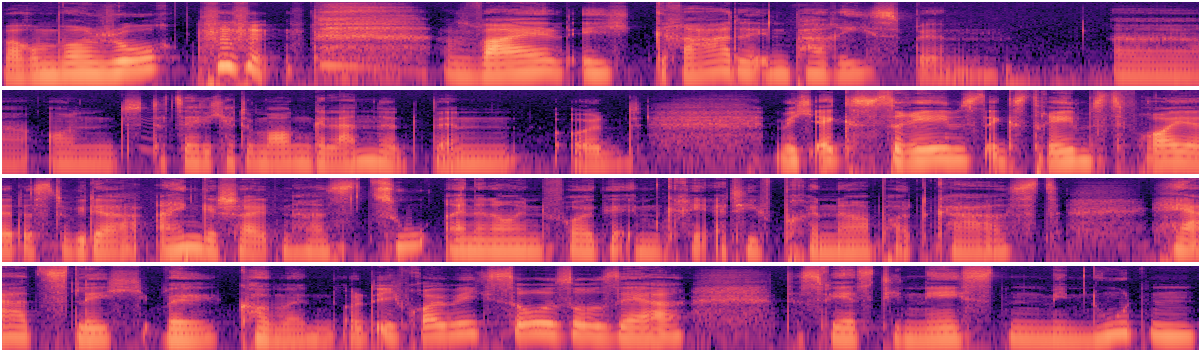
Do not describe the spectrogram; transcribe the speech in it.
Warum bonjour? Weil ich gerade in Paris bin äh, und tatsächlich heute Morgen gelandet bin und mich extremst, extremst freue, dass du wieder eingeschaltet hast zu einer neuen Folge im Kreativpreneur Podcast. Herzlich willkommen und ich freue mich so, so sehr, dass wir jetzt die nächsten Minuten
